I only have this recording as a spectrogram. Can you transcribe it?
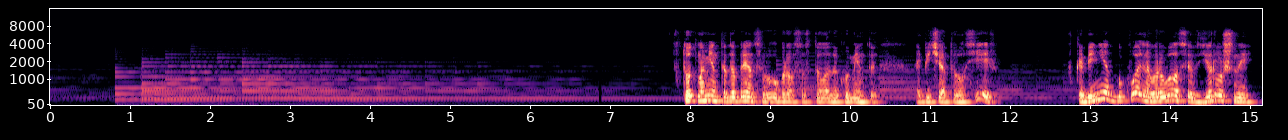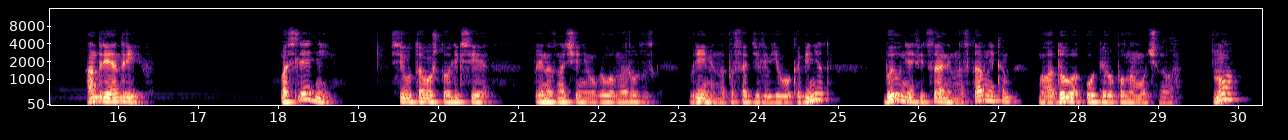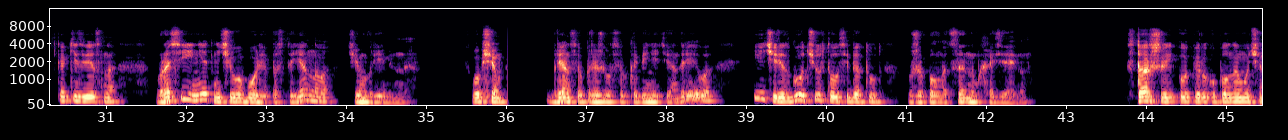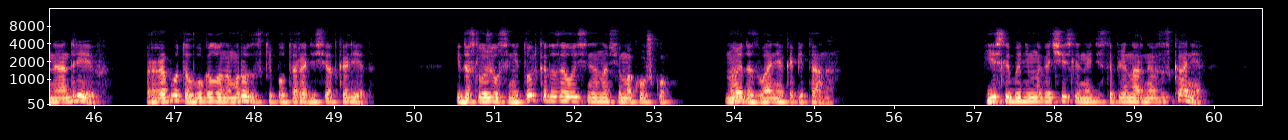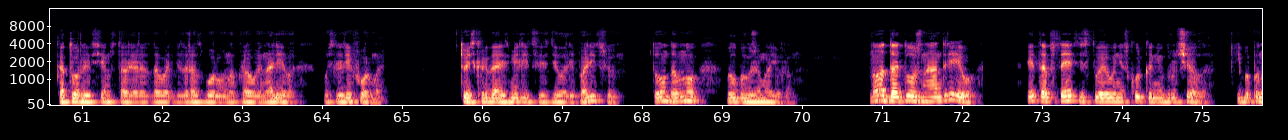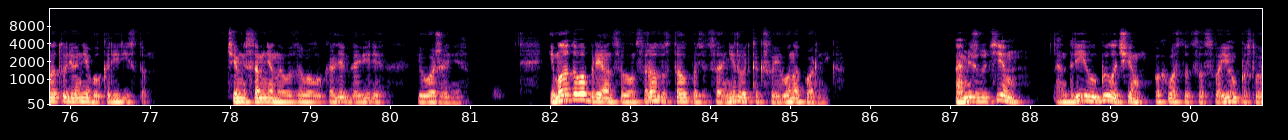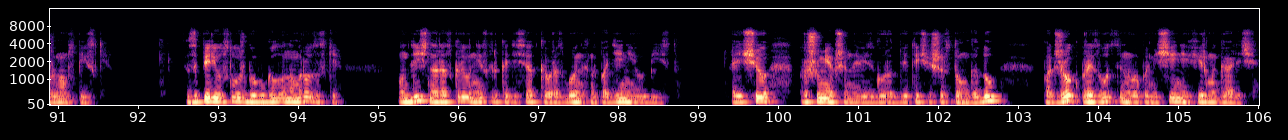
Тот момент, когда Брянцев убрал со стола документы, опечатывал сейф, в кабинет буквально ворвался взъерошенный Андрей Андреев. Последний, в силу того, что Алексея при назначении в уголовный розыск временно посадили в его кабинет, был неофициальным наставником молодого оперуполномоченного. Но, как известно, в России нет ничего более постоянного, чем временное. В общем, Брянцев прижился в кабинете Андреева и через год чувствовал себя тут уже полноценным хозяином. Старший оперуполномоченный Андреев проработал в уголовном розыске полтора десятка лет и дослужился не только до залысины на всю макушку, но и до звания капитана. Если бы не многочисленные дисциплинарные взыскания, которые всем стали раздавать без разбору направо и налево после реформы, то есть, когда из милиции сделали полицию, то он давно был бы уже майором. Но отдать должное Андрееву, это обстоятельство его нисколько не удручало, ибо по натуре он не был карьеристом, чем, несомненно, вызывал у коллег доверие и уважение. И молодого Брянцева он сразу стал позиционировать как своего напарника. А между тем, Андрееву было чем похвастаться в своем послужном списке. За период службы в уголовном розыске – он лично раскрыл несколько десятков разбойных нападений и убийств. А еще, прошумевший на весь город в 2006 году, поджог производственного помещения фирмы «Галич».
